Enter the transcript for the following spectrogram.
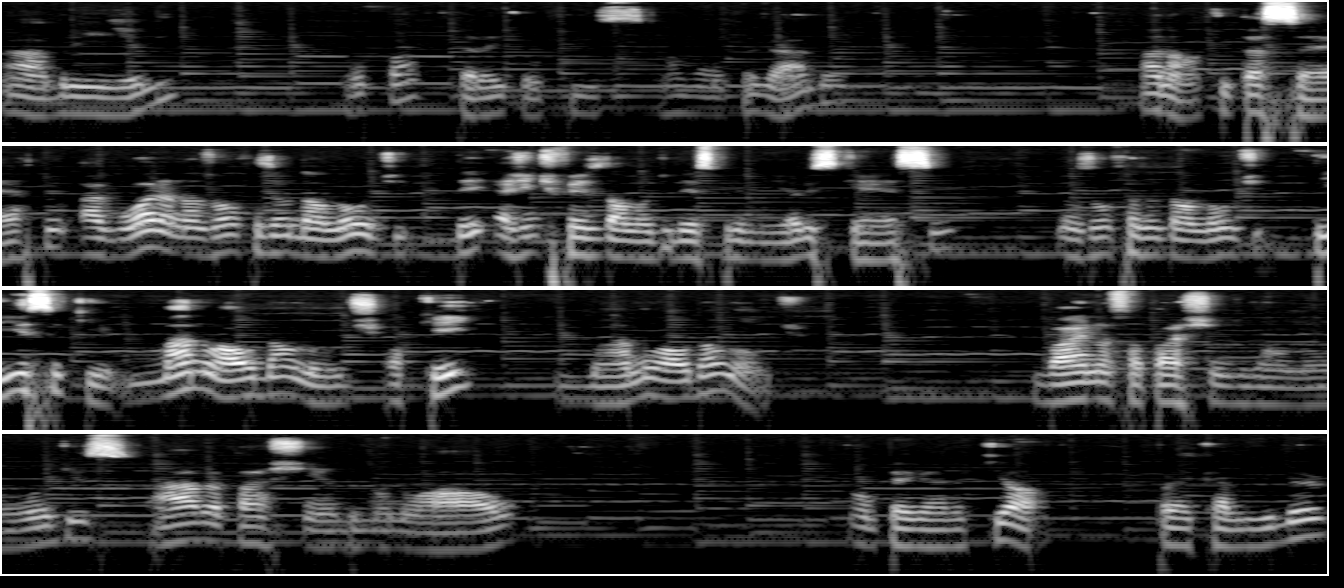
Abre ele. Opa, espera aí que eu fiz alguma pegada. Ah não, aqui tá certo. Agora nós vamos fazer o download. De... A gente fez o download desse primeiro, esquece nós vamos fazer o download desse aqui, manual download, ok? Manual download. Vai na sua pastinha de downloads, abre a pastinha do manual. Vamos pegar aqui, ó, para Caliber,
